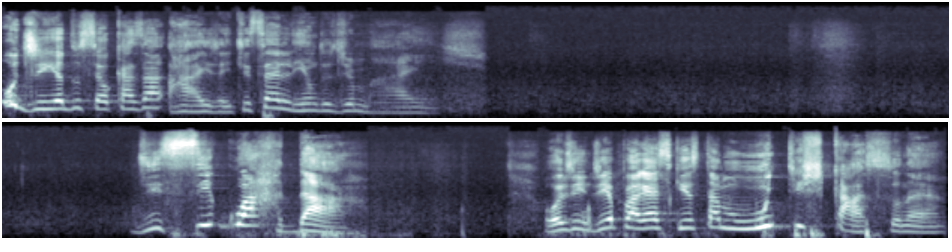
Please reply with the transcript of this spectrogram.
o dia do seu casamento. Ai, gente, isso é lindo demais. De se guardar Hoje em dia parece que isso está muito escasso, né?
